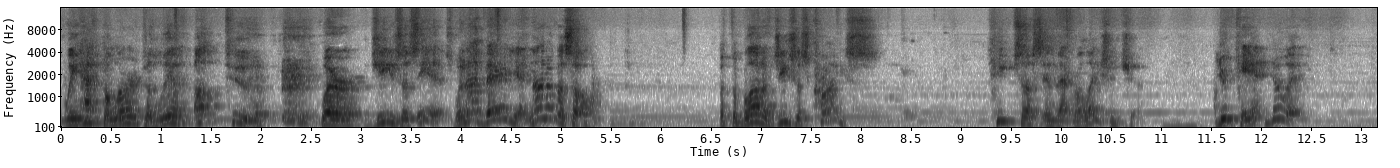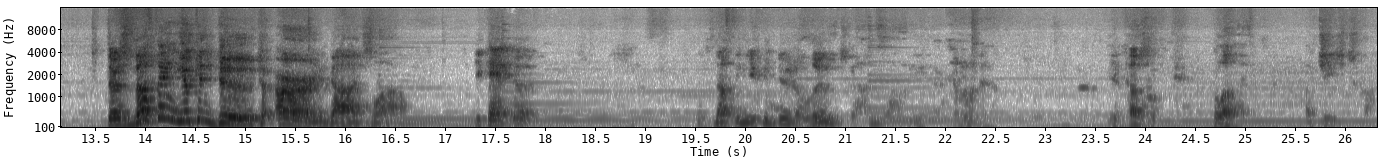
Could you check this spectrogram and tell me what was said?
we have to learn to live up to where Jesus is. We're not there yet. None of us are. But the blood of Jesus Christ keeps us in that relationship. You can't do it. There's nothing you can do to earn God's love. You can't do it. There's nothing you can do to lose God's love either. Come on now. Because of the blood of Jesus Christ.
